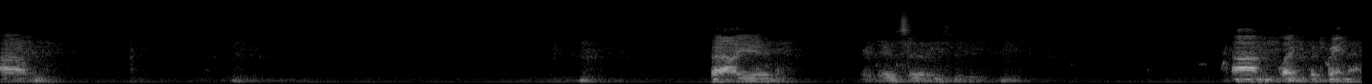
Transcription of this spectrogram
Um, valued reduces conflict between them.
